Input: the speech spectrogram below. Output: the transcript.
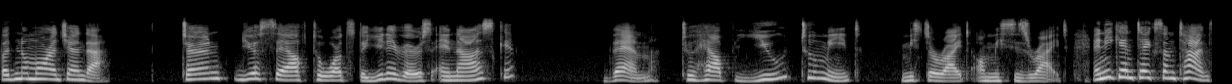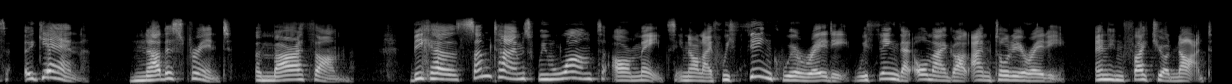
But no more agenda. Turn yourself towards the universe and ask them to help you to meet Mr. Right or Mrs. Right. And it can take some time. Again, not a sprint, a marathon. Because sometimes we want our mates in our life. We think we're ready. We think that, oh my God, I'm totally ready. And in fact, you're not.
